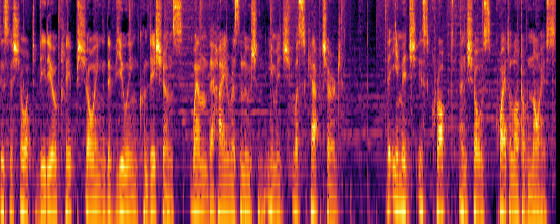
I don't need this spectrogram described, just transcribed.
This is a short video clip showing the viewing conditions when the high resolution image was captured. The image is cropped and shows quite a lot of noise.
